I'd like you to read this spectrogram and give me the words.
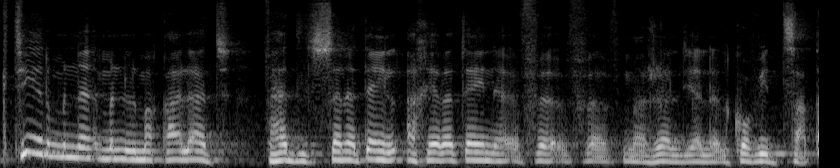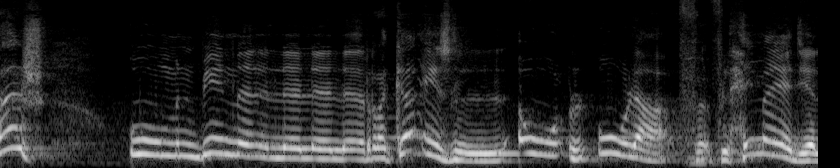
كثير من من المقالات في هذه السنتين الأخيرتين في, في, في مجال ديال الكوفيد 19 ومن بين الركائز الأولى في الحماية ديال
